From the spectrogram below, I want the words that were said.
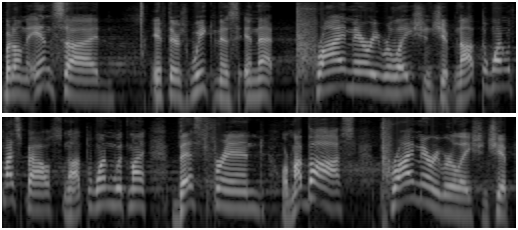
but on the inside, if there's weakness in that primary relationship, not the one with my spouse, not the one with my best friend or my boss, primary relationship,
